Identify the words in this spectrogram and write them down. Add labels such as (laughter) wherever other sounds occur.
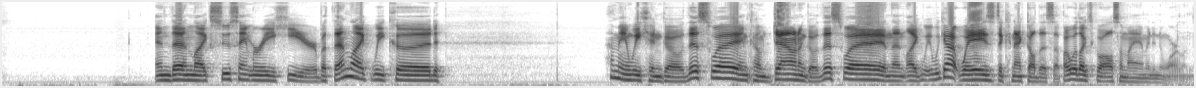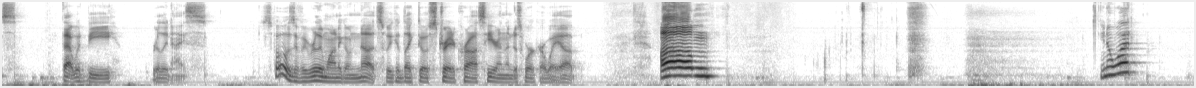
And then like Sault Ste. Marie here. But then like we could I mean, we can go this way and come down and go this way, and then like we, we got ways to connect all this up. I would like to go also Miami to New Orleans. That would be really nice. Suppose if we really want to go nuts, we could like go straight across here and then just work our way up. Um, you know what?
